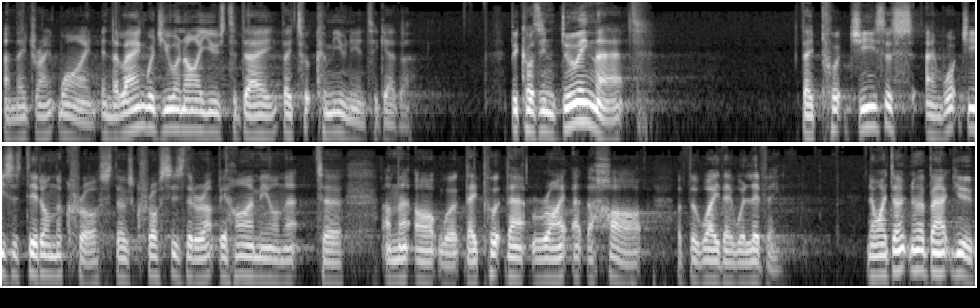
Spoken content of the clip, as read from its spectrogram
and they drank wine. In the language you and I use today, they took communion together. Because in doing that, they put Jesus and what Jesus did on the cross, those crosses that are up behind me on that, uh, on that artwork, they put that right at the heart of the way they were living. Now, I don't know about you.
